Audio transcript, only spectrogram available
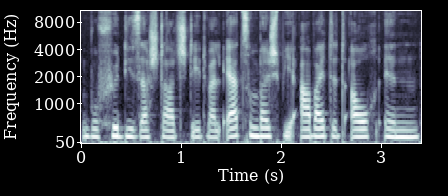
wofür dieser Staat steht. Weil er zum Beispiel arbeitet auch in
